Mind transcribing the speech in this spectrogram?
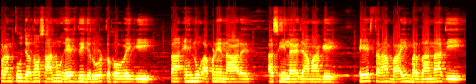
ਪਰੰਤੂ ਜਦੋਂ ਸਾਨੂੰ ਇਸ ਦੀ ਜ਼ਰੂਰਤ ਹੋਵੇਗੀ, ਤਾਂ ਇਹਨੂੰ ਆਪਣੇ ਨਾਲ ਅਸੀਂ ਲੈ ਜਾਵਾਂਗੇ। ਇਸ ਤਰ੍ਹਾਂ ਭਾਈ ਮਰਦਾਨਾ ਜੀ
